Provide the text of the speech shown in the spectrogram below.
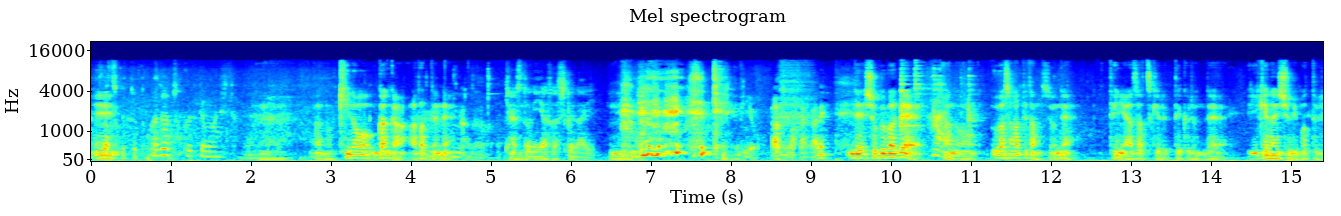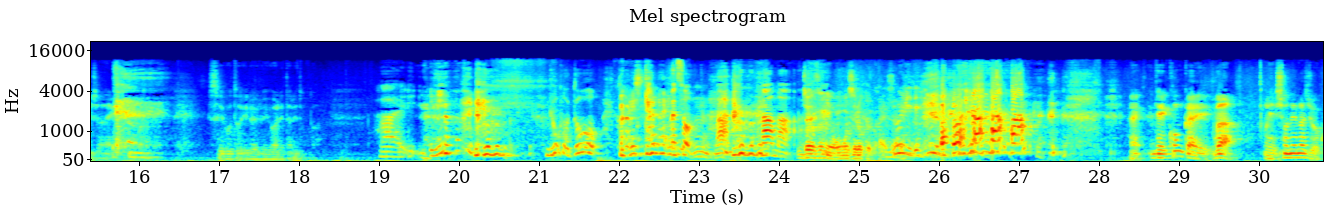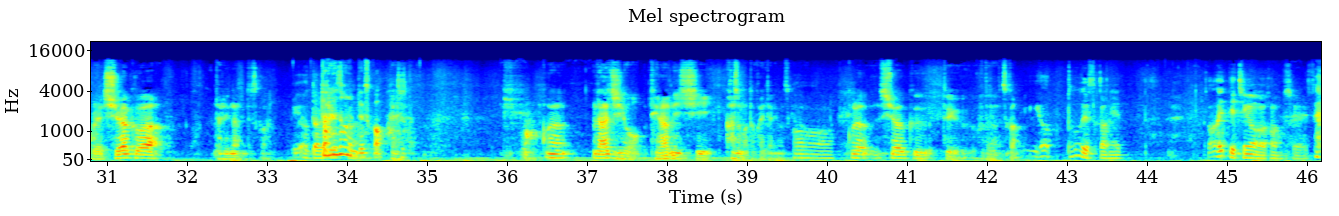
え、作っとった。技作ってました。あの昨日ガンガン当たってね、あのキャストに優しくない。うん。テレビを、東さんがね。で職場で、あの噂がってたんですよね手にあざつけてくるんでいけない趣味持ってるんじゃないか。と かそういうことをいろいろ言われたりとか。はい。え？どう、どう返したらい？いまあそううんまあまあまあ。上手に面白く返さ無理です。はい、で今回は、えー少年ラジオ」はこれ主役は誰なんですか？いや誰なんですか？これはラジオ寺西一馬と書いてありますけあどこれは主役ということなんですか？あ、いや、どうですかね。あえて違うのかもしれないですけ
